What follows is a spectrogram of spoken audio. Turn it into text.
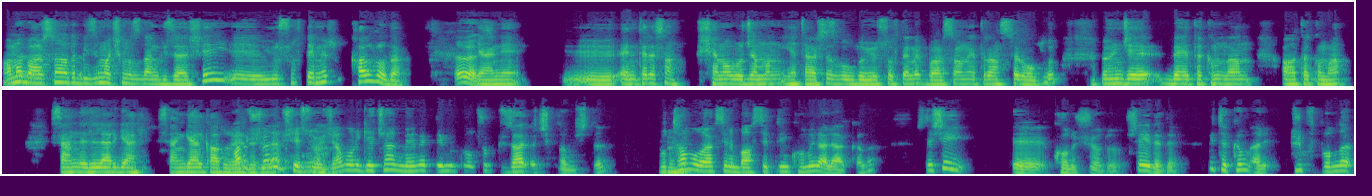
Ama evet. Barcelona'da bizim açımızdan güzel şey e, Yusuf Demir kadroda. Evet. Yani e, enteresan. Şenol Hocam'ın yetersiz bulduğu Yusuf Demir Barcelona'ya transfer oldu. Önce B takımdan A takıma sen dediler gel. Sen gel kadroya Abi dediler. şöyle bir şey söyleyeceğim. Onu geçen Mehmet Demirkol çok güzel açıklamıştı. Bu Hı-hı. tam olarak senin bahsettiğin konuyla alakalı. İşte şey e, konuşuyordu. Şey dedi. Bir takım hani Türk futboluna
